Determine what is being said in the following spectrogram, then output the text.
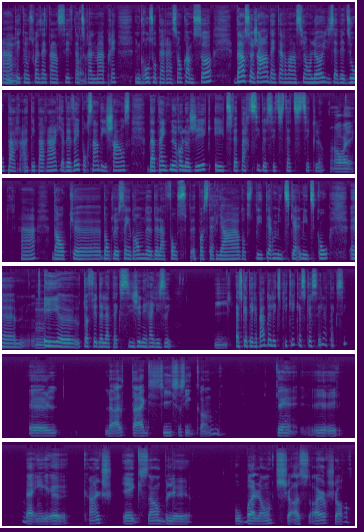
Hein? Mm. Tu es aux soins intensifs, naturellement, après une grosse opération comme ça. Dans ce genre d'intervention-là, ils avaient dit aux par- à tes parents qu'il y avait 20% des chances d'atteinte neurologique et tu fais partie de ces statistiques-là. Ouais. Hein? Donc, euh, donc, le syndrome de, de la fosse postérieure, donc, des termes médica- médicaux. euh, Mm. Et tu as fait de l'ataxie généralisée. Est-ce que tu es capable de l'expliquer? Qu'est-ce que c'est, l'ataxie? La taxi, c'est comme que, euh, ben, euh, quand je, exemple, au ballon chasseur, genre,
